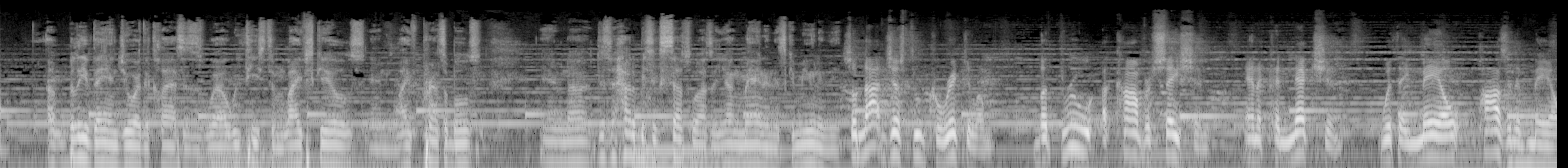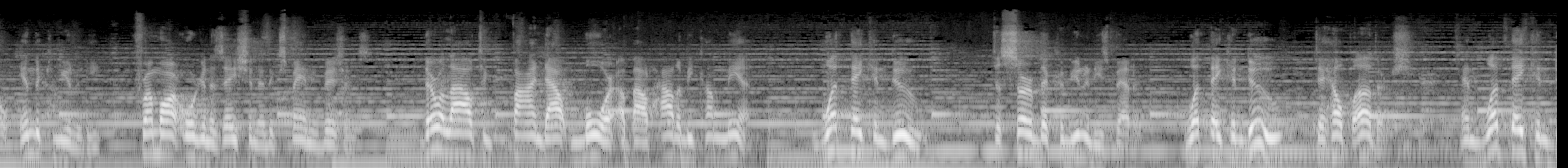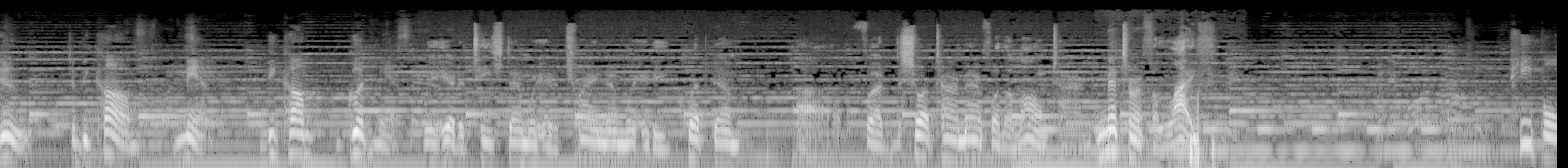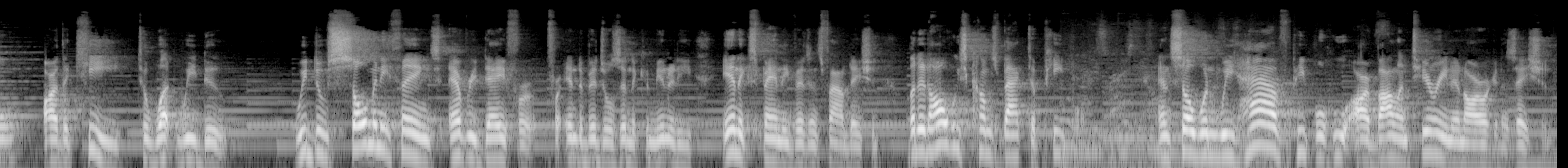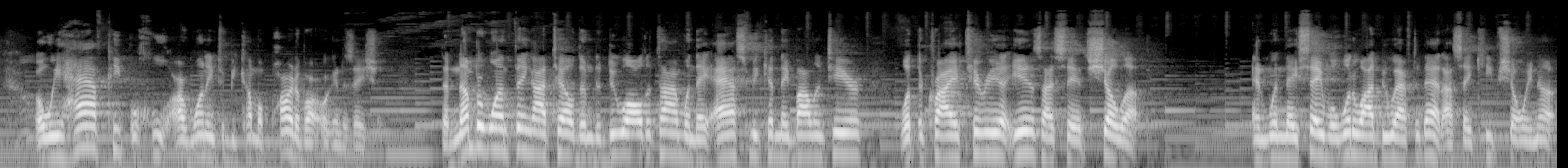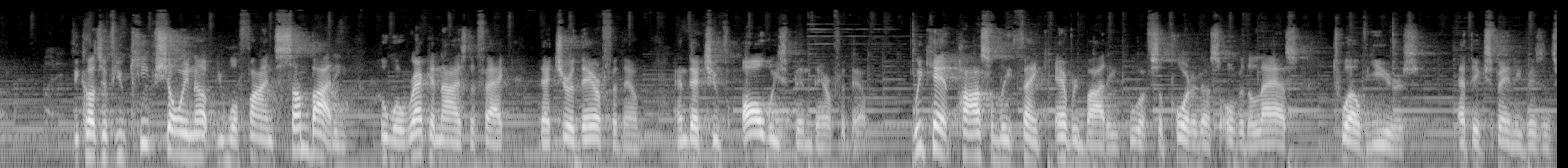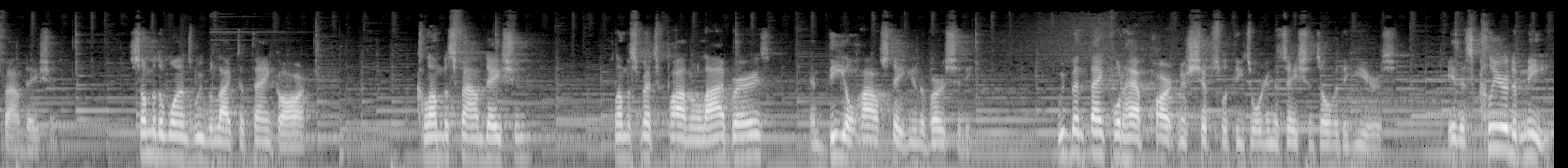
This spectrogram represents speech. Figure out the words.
I believe they enjoy the classes as well. We teach them life skills and life principles, and uh, just how to be successful as a young man in this community. So, not just through curriculum, but through a conversation and a connection with a male, positive male in the community from our organization at Expanding Visions. They're allowed to find out more about how to become men, what they can do to serve their communities better, what they can do to help others, and what they can do to become men, become good men. We're here to teach them, we're here to train them, we're here to equip them uh, for the short term and for the long term. Mentoring for life. People are the key to what we do. We do so many things every day for, for individuals in the community in Expanding Visions Foundation, but it always comes back to people. And so when we have people who are volunteering in our organization, or we have people who are wanting to become a part of our organization, the number one thing I tell them to do all the time when they ask me, can they volunteer, what the criteria is, I said, show up. And when they say, well, what do I do after that? I say, keep showing up. Because if you keep showing up, you will find somebody who will recognize the fact that you're there for them and that you've always been there for them. We can't possibly thank everybody who have supported us over the last 12 years at the Expanding Visions Foundation. Some of the ones we would like to thank are Columbus Foundation, Columbus Metropolitan Libraries, and The Ohio State University. We've been thankful to have partnerships with these organizations over the years. It is clear to me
